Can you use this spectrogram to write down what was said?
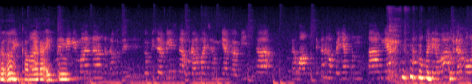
"Woi, Mak, kamera itu. gimana? Aku teh gak bisa bisa udah mah zoomnya gak bisa. Udah mah aku teh kan HP-nya kentang ya. Ah, pokoknya mah udah mau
